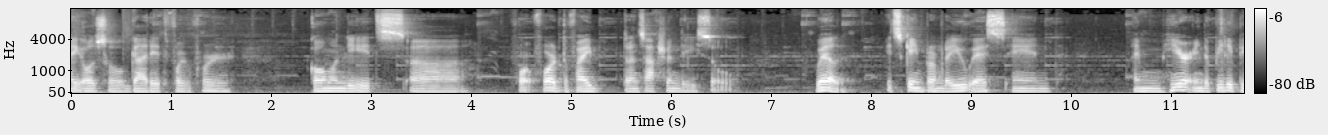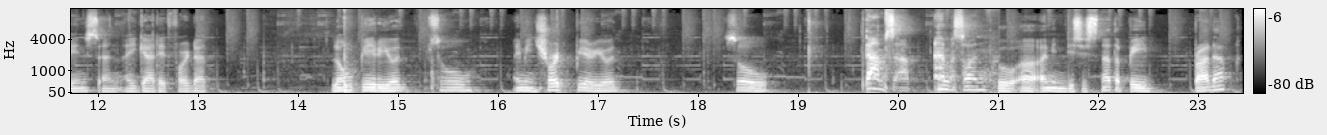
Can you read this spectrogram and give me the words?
I also got it for for commonly it's uh, four, four to five transaction days. So well it came from the US and I'm here in the Philippines and I got it for that long period. So I mean short period. So thumbs up Amazon. So uh, I mean this is not a paid product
